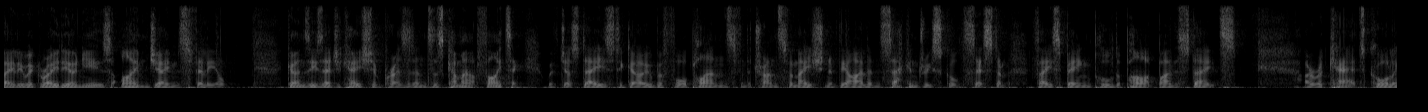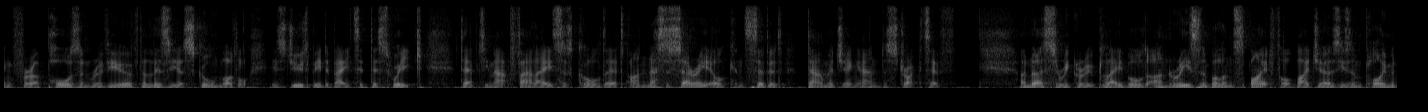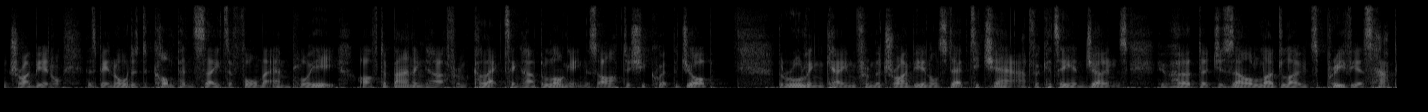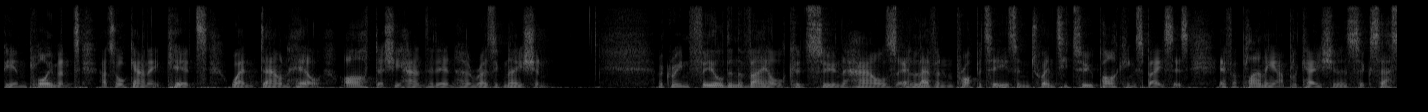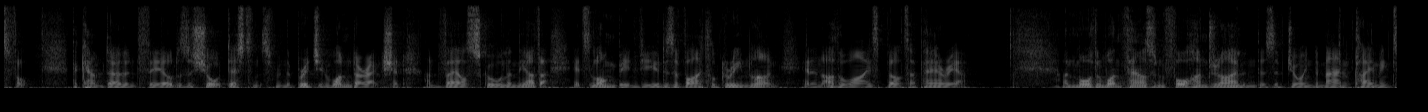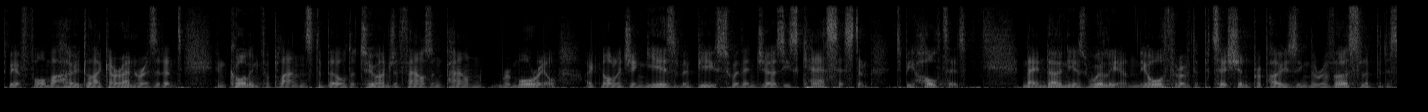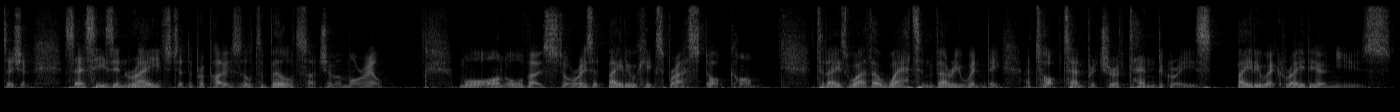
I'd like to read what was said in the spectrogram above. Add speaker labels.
Speaker 1: Bailiwick Radio News, I'm James Filial. Guernsey's education president has come out fighting, with just days to go before plans for the transformation of the island's secondary school system face being pulled apart by the states. A requête calling for a pause and review of the Lizia school model is due to be debated this week. Deputy Matt Fallaize has called it unnecessary, ill considered, damaging, and destructive. A nursery group labelled unreasonable and spiteful by Jersey's Employment Tribunal has been ordered to compensate a former employee after banning her from collecting her belongings after she quit the job. The ruling came from the tribunal's deputy chair, Advocate Ian Jones, who heard that Giselle Ludlow's previous happy employment at Organic Kids went downhill after she handed in her resignation. A green field in the Vale could soon house 11 properties and 22 parking spaces if a planning application is successful. The Campdolent field is a short distance from the bridge in one direction and Vale School in the other. It's long been viewed as a vital green lung in an otherwise built up area and more than 1,400 islanders have joined a man claiming to be a former Haut la resident in calling for plans to build a £200,000 memorial acknowledging years of abuse within Jersey's care system to be halted. Named only as William, the author of the petition proposing the reversal of the decision, says he's enraged at the proposal to build such a memorial. More on all those stories at bailiwickexpress.com. Today's weather wet and very windy, a top temperature of 10 degrees. Bailiwick Radio News.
